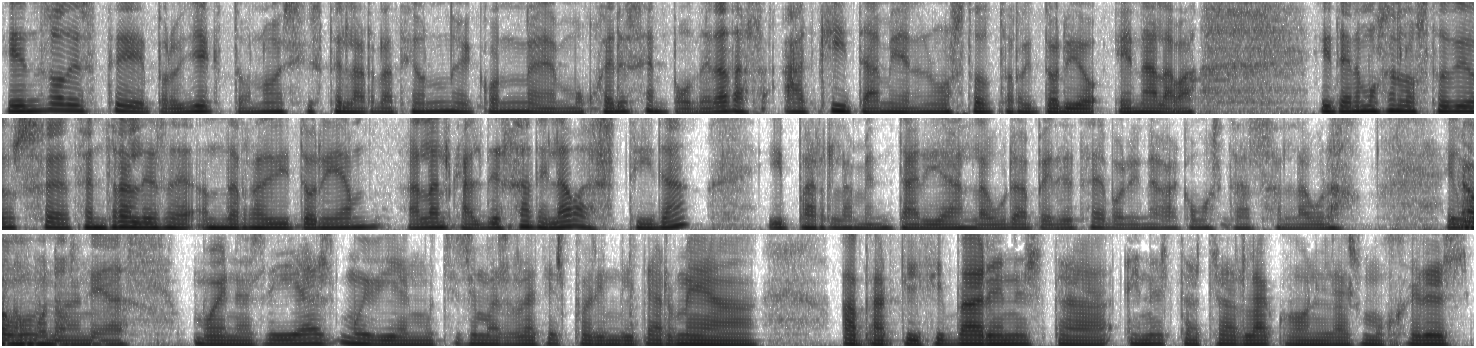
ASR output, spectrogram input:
Y dentro de este proyecto no existe la relación eh, con mujeres empoderadas, aquí también en nuestro territorio, en Álava. Y tenemos en los estudios eh, centrales de, Radio Vitoria a la alcaldesa de La Bastida y parlamentaria, Laura Pérez de Borinaga. ¿Cómo estás, Laura? buenos días. Buenos días, muy bien. Muchísimas gracias por invitarme a, a participar en esta, en esta charla con las mujeres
